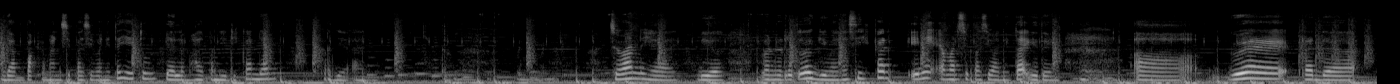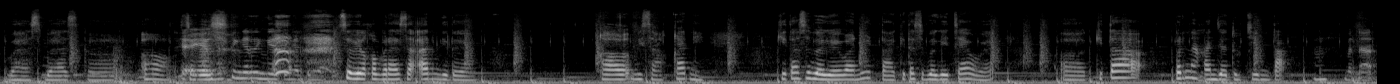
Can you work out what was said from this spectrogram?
dampak emansipasi wanita yaitu dalam hal pendidikan dan pekerjaan gitu Bener-bener. cuman ya dia menurut lo gimana sih kan ini emansipasi wanita gitu ya. Eh, gue rada bahas-bahas ke oh, Ya, cewek- ya, ngerti, ngerti, ngerti. sebil keperasaan gitu ya kalau misalkan nih kita sebagai wanita kita sebagai cewek eh, kita pernah kan jatuh cinta? Hmm, benar.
